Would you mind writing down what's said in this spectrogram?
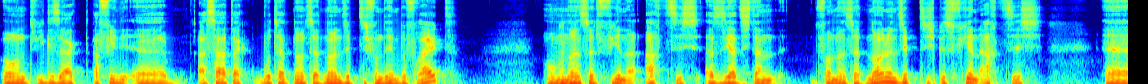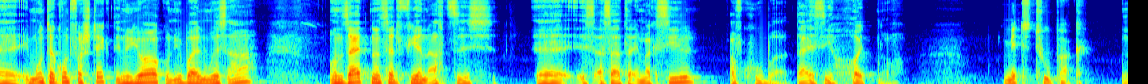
Und wie gesagt, Affini, äh, Asata wurde halt 1979 von denen befreit. Um 1984, also sie hat sich dann von 1979 bis 84 äh, im Untergrund versteckt, in New York und überall in den USA. Und seit 1984 äh, ist Asata im Exil auf Kuba. Da ist sie heute noch. Mit Tupac.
